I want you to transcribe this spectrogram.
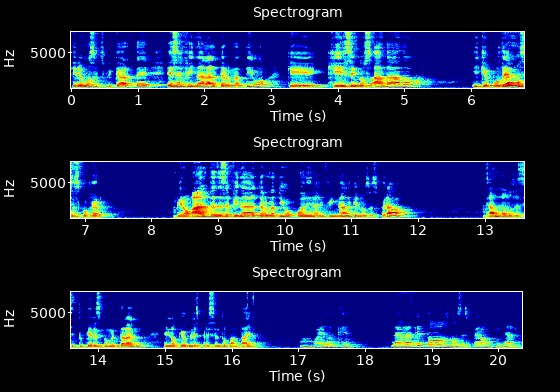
Queremos explicarte ese final alternativo que, que se nos ha dado y que podemos escoger. Pero antes de ese final alternativo, ¿cuál era el final que nos esperaba? Sandra, no sé si tú quieres comentar algo en lo que les presento pantalla. Bueno, que la verdad es que todos nos espera un final,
